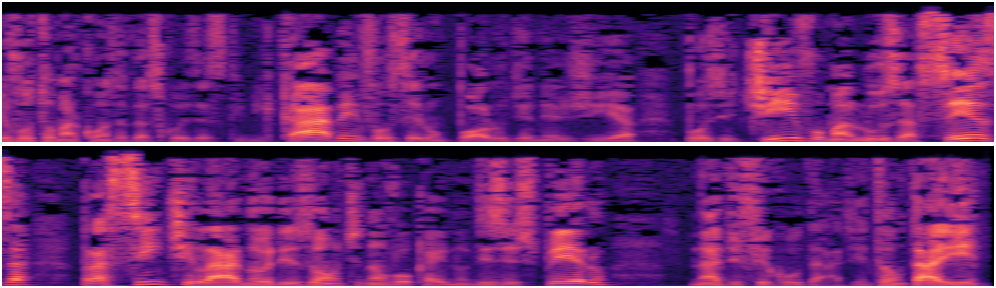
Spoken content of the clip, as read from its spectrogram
Eu vou tomar conta das coisas que me cabem, vou ser um polo de energia positivo, uma luz acesa para cintilar no horizonte, não vou cair no desespero, na dificuldade. Então está aí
